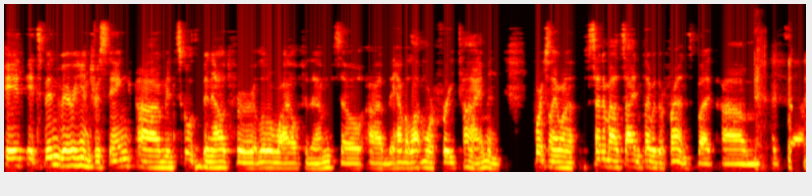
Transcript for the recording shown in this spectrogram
It, has been very interesting. Um, and school's been out for a little while for them, so uh, they have a lot more free time. And fortunately, I want to send them outside and play with their friends, but um, it's, uh,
